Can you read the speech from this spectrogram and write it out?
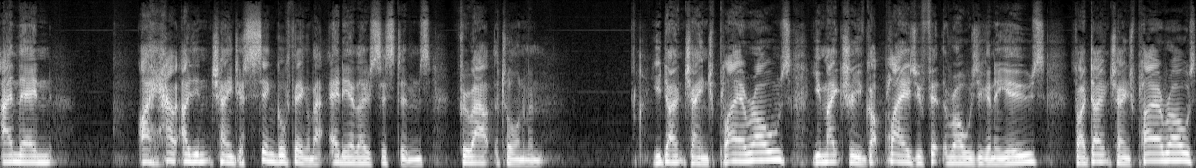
and then I have I didn't change a single thing about any of those systems throughout the tournament. You don't change player roles. You make sure you've got players who fit the roles you're going to use. So I don't change player roles.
